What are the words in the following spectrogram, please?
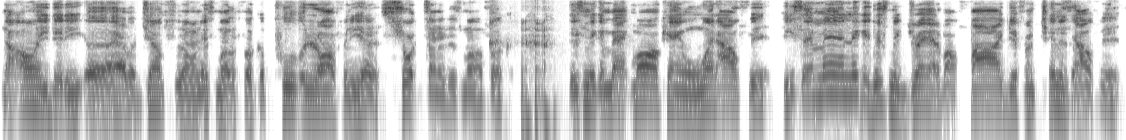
Not only did he uh, have a jumpsuit on, this motherfucker pulled it off and he had shorts under this motherfucker. this nigga Mac Mall came with one outfit. He said, man, nigga, this nigga Dre had about five different tennis outfits.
